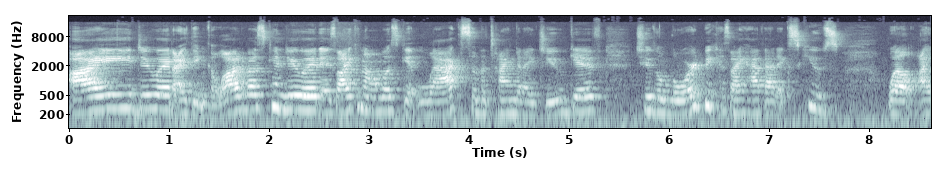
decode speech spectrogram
I do it. I think a lot of us can do it. Is I can almost get lax in the time that I do give to the Lord because I have that excuse. Well, I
